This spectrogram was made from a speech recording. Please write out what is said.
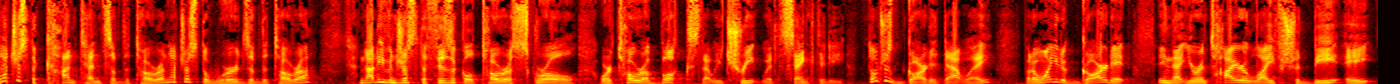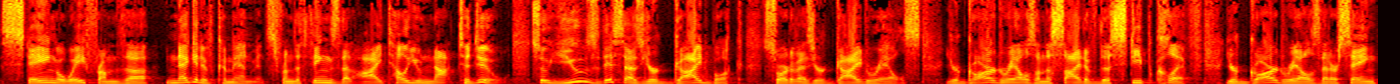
not just the contents of the Torah, not just the words of the Torah, not even just the physical Torah scroll or Torah books that we treat with sanctity. Don't just guard it that way, but I want you to guard it in that your entire life should be a staying away from the negative commandments, from the things that I tell you not to do. So use this as your guidebook, sort of as your guide rails, your guardrails on the side of the steep cliff, your guardrails that are saying,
